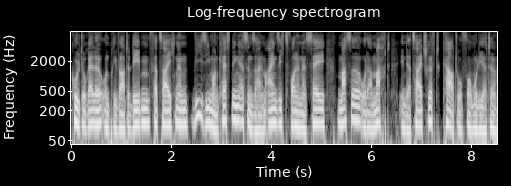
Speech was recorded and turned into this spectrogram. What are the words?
kulturelle und private Leben verzeichnen, wie Simon Kessling es in seinem einsichtsvollen Essay Masse oder Macht in der Zeitschrift Cato formulierte.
